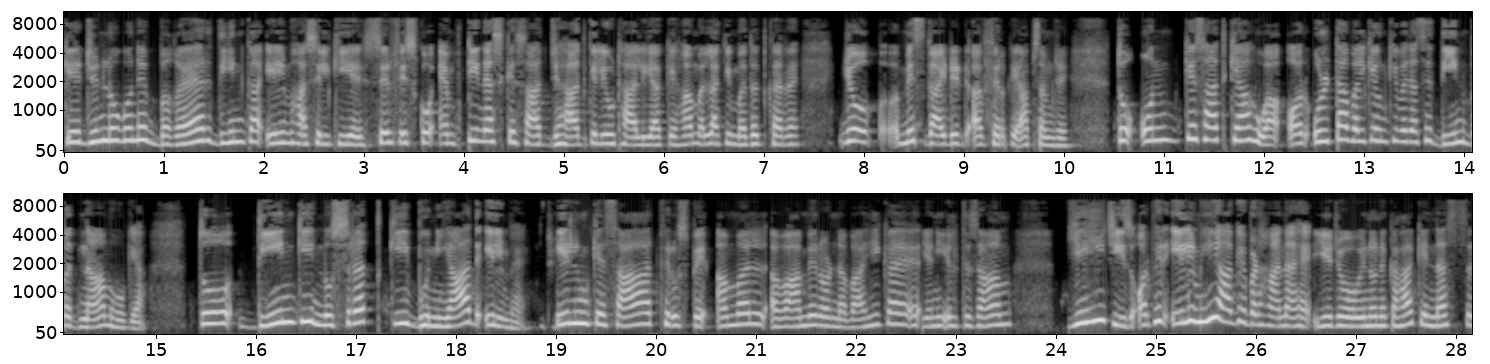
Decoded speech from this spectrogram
کہ جن لوگوں نے بغیر دین کا علم حاصل کیے صرف اس کو ایمٹینس کے ساتھ جہاد کے لیے اٹھا لیا کہ ہم اللہ کی مدد کر رہے ہیں جو مس گائیڈیڈ فرقے آپ سمجھے تو ان کے ساتھ کیا ہوا؟ اور الٹا بلکہ ان کی وجہ سے دین بدنام ہو گیا۔ تو دین کی نصرت کی بنیاد علم ہے۔ علم کے ساتھ پھر اس پہ عمل عوامر اور نواحی کا یعنی التظام یہی چیز اور پھر علم ہی آگے بڑھانا ہے۔ یہ جو انہوں نے کہا کہ نسر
